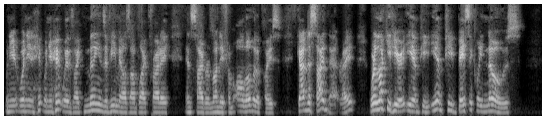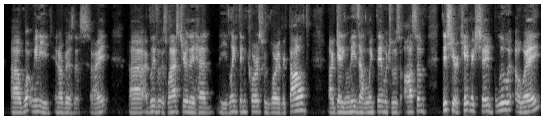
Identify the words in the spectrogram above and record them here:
when you when you hit when you're hit with like millions of emails on Black Friday and Cyber Monday from all over the place. Got to decide that, right? We're lucky here at EMP. EMP basically knows uh, what we need in our business. All right, uh, I believe it was last year they had the LinkedIn course with Gloria McDonald, uh, getting leads on LinkedIn, which was awesome. This year, Kate McShane blew it away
